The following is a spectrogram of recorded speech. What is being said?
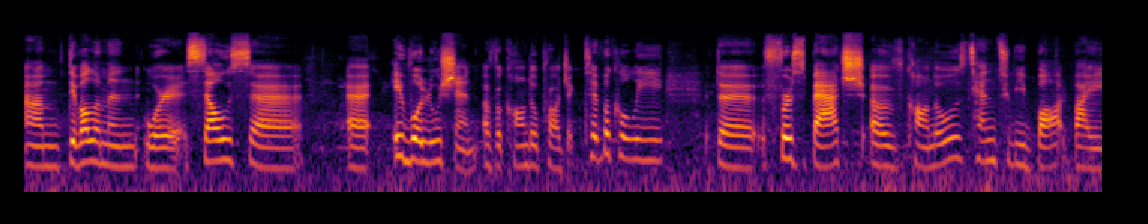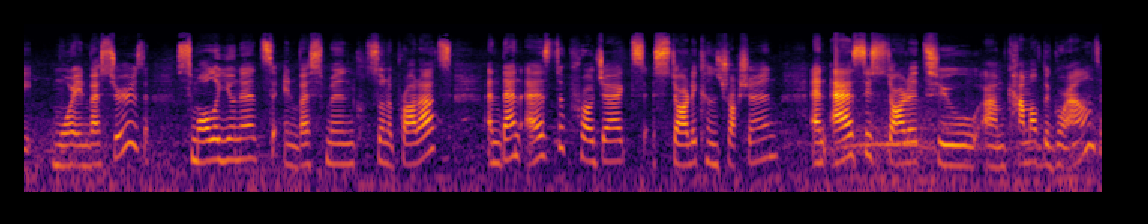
um, development or sales uh, uh, evolution of a condo project, typically the first batch of condos tend to be bought by more investors, smaller units, investment of products. And then as the project started construction and as it started to um, come off the ground,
